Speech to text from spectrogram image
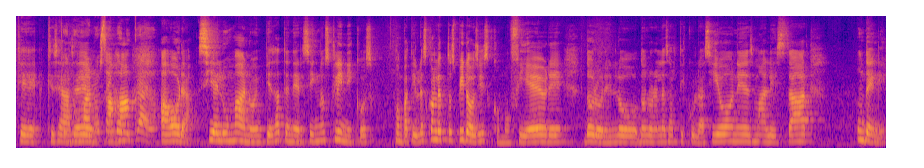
que, que se hace. El humano está involucrado. Ahora, si el humano empieza a tener signos clínicos compatibles con leptospirosis, como fiebre, dolor en, lo, dolor en las articulaciones, malestar, un dengue,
